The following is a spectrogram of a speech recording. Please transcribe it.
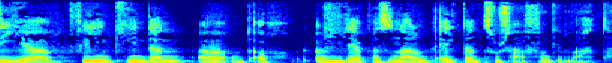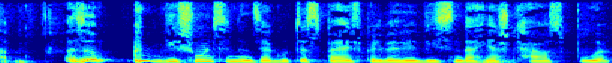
die ja vielen Kindern äh, und auch ähm, Lehrpersonal und Eltern zu schaffen gemacht haben? Also die Schulen sind ein sehr gutes Beispiel, weil wir wissen, da herrscht Chaos pur.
